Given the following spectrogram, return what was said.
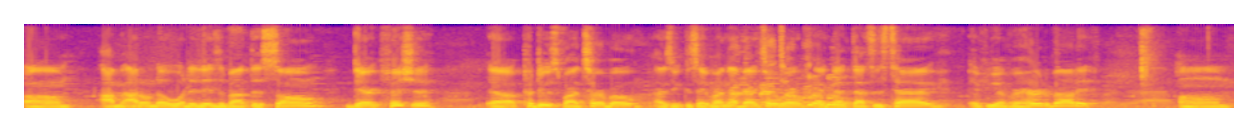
Um, I'm I don't know what it is about this song. Derek Fisher, uh, produced by Turbo, as you can say, run that back Turbo. Like that, that's his tag. If you ever heard about it. Um,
